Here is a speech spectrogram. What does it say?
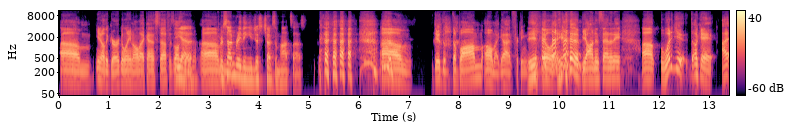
Um, you know, the gurgling, all that kind of stuff is all Yeah. good. Um, For sun breathing, you just chuck some hot sauce. um, dude, the, the bomb. Oh my god, freaking Yeah. beyond insanity. Um, what did you? Okay, I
